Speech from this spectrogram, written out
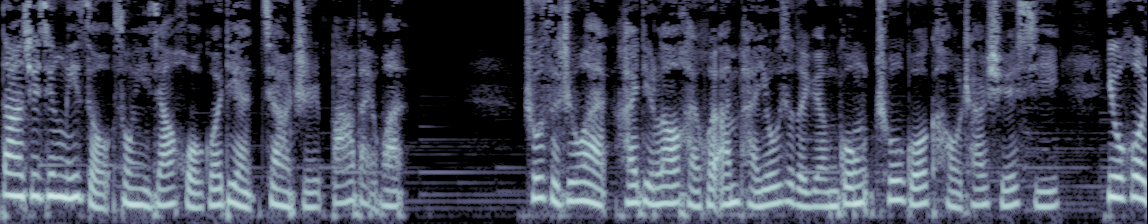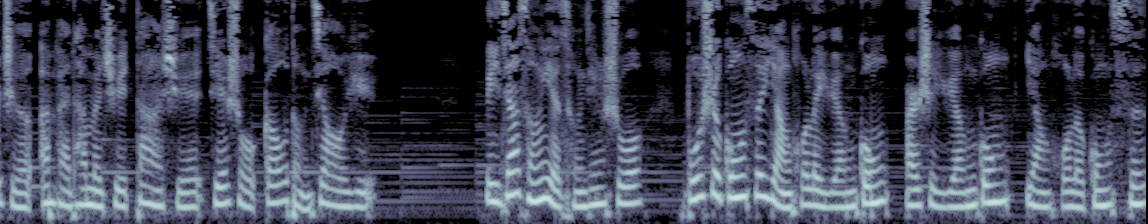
大区经理走送一家火锅店，价值八百万。除此之外，海底捞还会安排优秀的员工出国考察学习，又或者安排他们去大学接受高等教育。李嘉诚也曾经说：“不是公司养活了员工，而是员工养活了公司。”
